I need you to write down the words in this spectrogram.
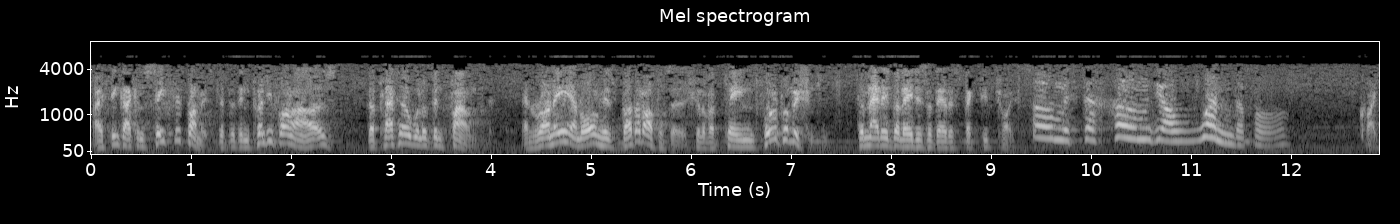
I think I can safely promise that within 24 hours, the platter will have been found. And Ronnie and all his brother officers shall have obtained full permission to marry the ladies of their respective choice. Oh, Mr. Holmes, you're wonderful. Quite.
